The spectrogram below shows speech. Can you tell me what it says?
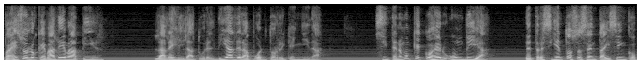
para eso es lo que va a debatir la legislatura, el día de la puertorriqueñidad. Si tenemos que coger un día de 365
